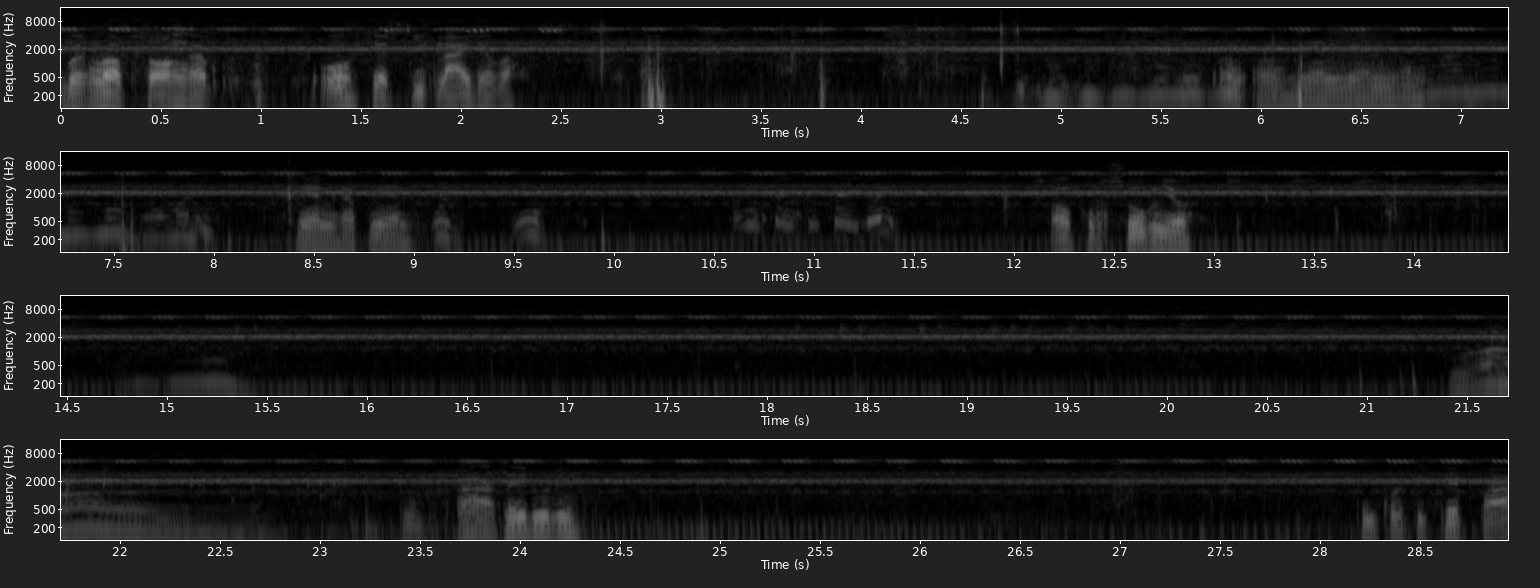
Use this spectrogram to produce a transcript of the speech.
เบื้องรอบสองครับ โอ้เขียดจิกหลายเถอะปะเอาเอาเนียนเนียนเนียนเนียนครับเนียน เลยเอาผมซูมอยู่ว้าวดูปากเลยดูดิผมก็จะเก็บปลา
